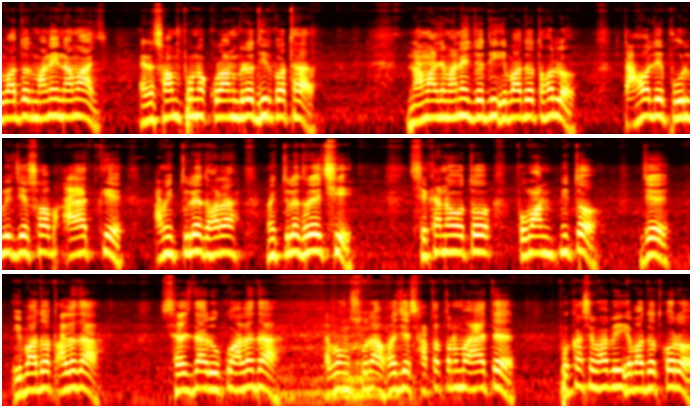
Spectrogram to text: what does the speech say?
ইবাদত মানে নামাজ, এটা সম্পূর্ণ কোরআন বিরোধীর কথা। নামাজ মানে যদি ইবাদত হলো তাহলে পূর্বে যে সব আয়াতকে আমি তুলে ধরা, আমি তুলে ধরেছি, সেখানেও তো প্রমাণিত যে ইবাদত আলাদা, সেজদা, রুকু আলাদা এবং সুরা হজে সাতাত্তর নম্বর আয়াতে প্রকাশ্যভাবে ইবাদত করো।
